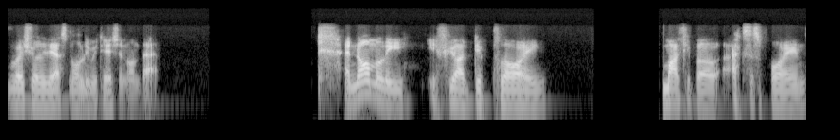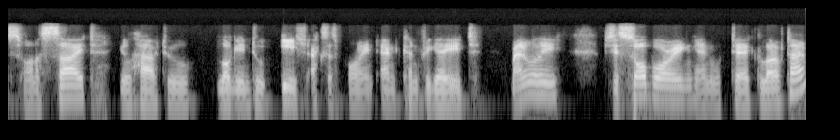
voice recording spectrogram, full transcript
virtually there's no limitation on that. And normally, if you are deploying multiple access points on a site, you'll have to log into each access point and configure it manually, which is so boring and would take a lot of time.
